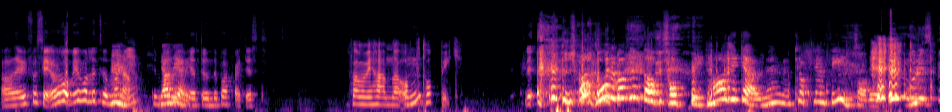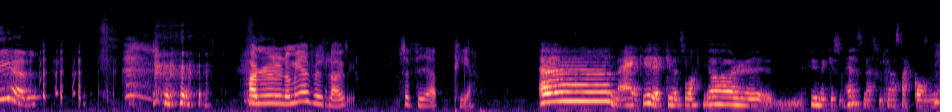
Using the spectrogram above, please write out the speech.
Ja, vi får se. Vi håller tummarna. Mm. Det Ja, var det gör vi. helt underbart faktiskt. Fan vad vi hamnar off Mm. topic. ja, Då det var väl inte off topic? Magica, en klockren film sa vi. humor i spel! Har du något mer förslag Sofia P? Eh, nej, det räcker väl så. Jag har eh, hur mycket som helst som jag skulle kunna snacka om eh,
